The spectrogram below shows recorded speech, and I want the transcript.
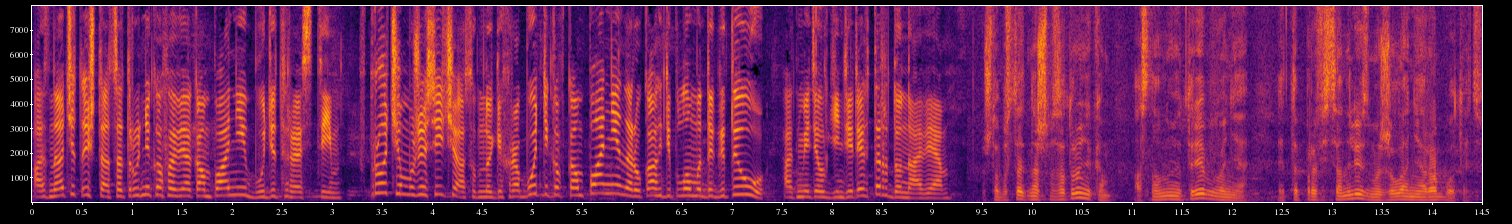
а значит и штат сотрудников авиакомпании будет расти. Впрочем, уже сейчас у многих работников компании на руках диплома ДГТУ, отметил гендиректор Донавиа. Чтобы стать нашим сотрудником, основное требование – это профессионализм и желание работать.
